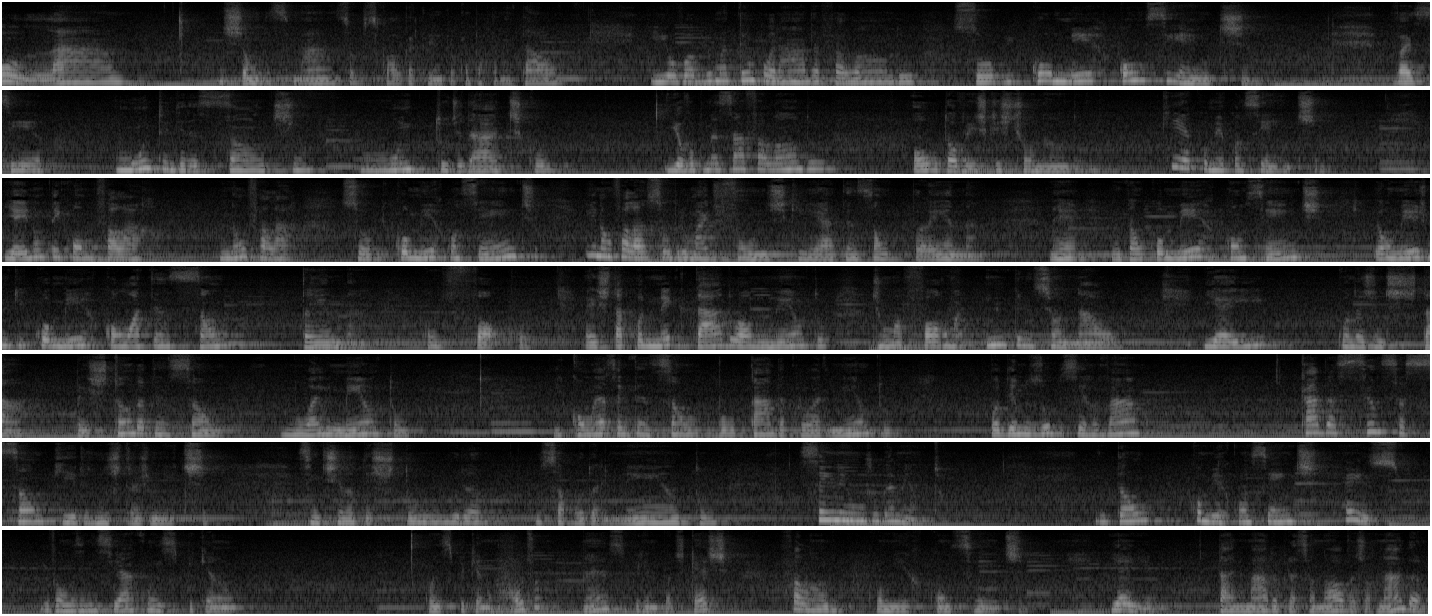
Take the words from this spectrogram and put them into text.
Olá, me chamo Lucimar, sou psicóloga clínica comportamental e eu vou abrir uma temporada falando sobre comer consciente. Vai ser muito interessante, muito didático e eu vou começar falando ou talvez questionando o que é comer consciente. E aí não tem como falar, não falar sobre comer consciente e não falar sobre o mindfulness, que é a atenção plena, né? Então, comer consciente é o mesmo que comer com atenção plena, com foco. É estar conectado ao alimento de uma forma intencional. E aí, quando a gente está prestando atenção no alimento e com essa intenção voltada para o alimento, podemos observar cada sensação que ele nos transmite, sentindo a textura, o sabor do alimento, sem nenhum julgamento. Então, comer consciente é isso. E vamos iniciar com esse pequeno com esse pequeno áudio, né? Esse pequeno podcast falando comer consciente. E aí, tá animado para essa nova jornada?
